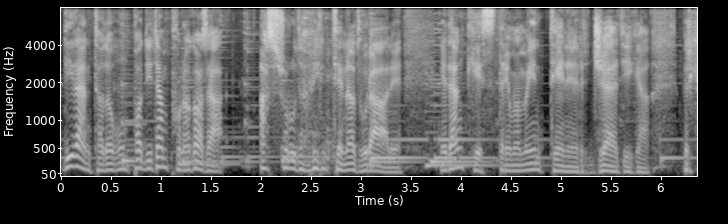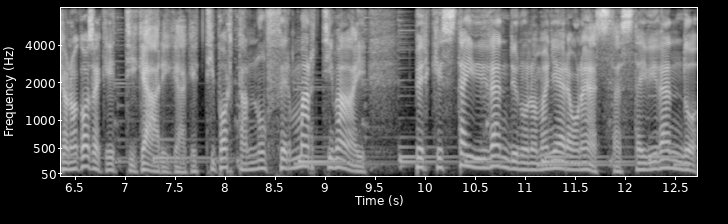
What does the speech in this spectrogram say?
diventa dopo un po' di tempo una cosa assolutamente naturale ed anche estremamente energetica, perché è una cosa che ti carica, che ti porta a non fermarti mai, perché stai vivendo in una maniera onesta, stai vivendo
